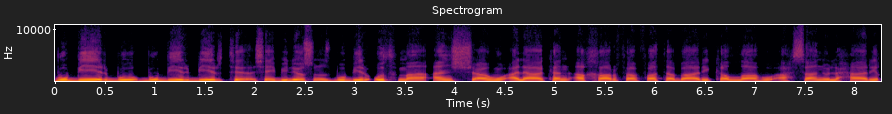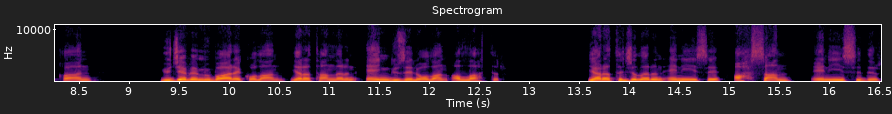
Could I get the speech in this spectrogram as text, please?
Bu bir, bu, bu bir, bir şey biliyorsunuz bu bir uthma enşahu alaken akhar fe fetabarikallahu ahsanul harikan yüce ve mübarek olan, yaratanların en güzeli olan Allah'tır. Yaratıcıların en iyisi ahsan, en iyisidir.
